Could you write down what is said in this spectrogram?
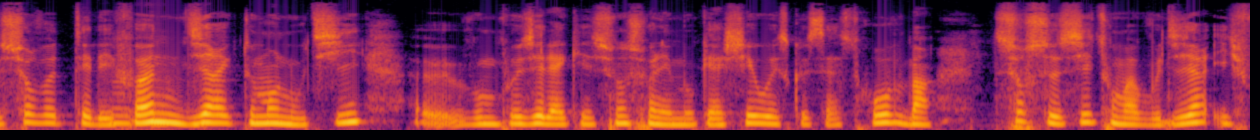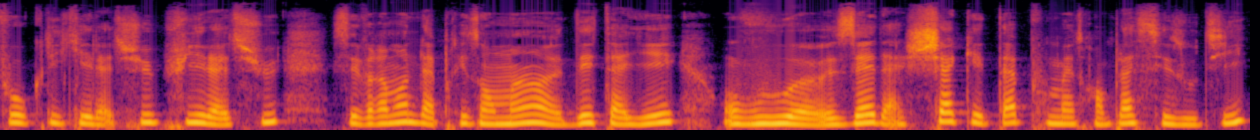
sur votre téléphone directement l'outil. Euh, vous me posez la question sur les mots cachés, où est-ce que ça se trouve? Ben, Sur ce site, on va vous dire, il faut cliquer là-dessus, puis là-dessus. C'est vraiment de la prise en main euh, détaillée. On vous euh, aide à chaque étape pour mettre en place ces outils.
